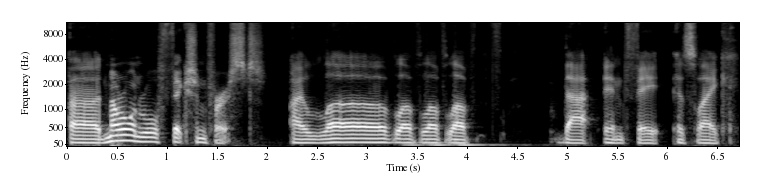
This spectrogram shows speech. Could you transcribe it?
Uh, number one rule: fiction first. I love, love, love, love that in Fate. It's like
